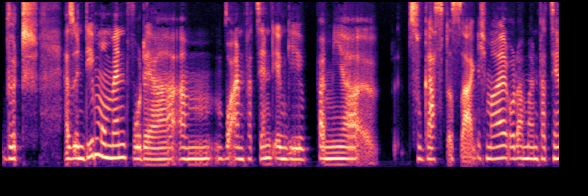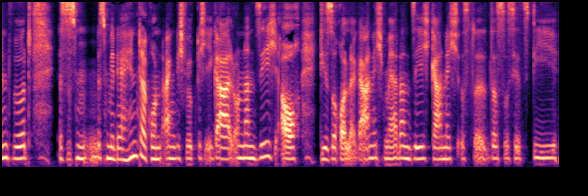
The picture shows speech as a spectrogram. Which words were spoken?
würde, also in dem Moment, wo der, ähm, wo ein Patient irgendwie bei mir äh, zu Gast ist, sage ich mal, oder mein Patient wird, ist, es, ist mir der Hintergrund eigentlich wirklich egal. Und dann sehe ich auch diese Rolle gar nicht mehr. Dann sehe ich gar nicht, ist, äh, das ist jetzt die,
